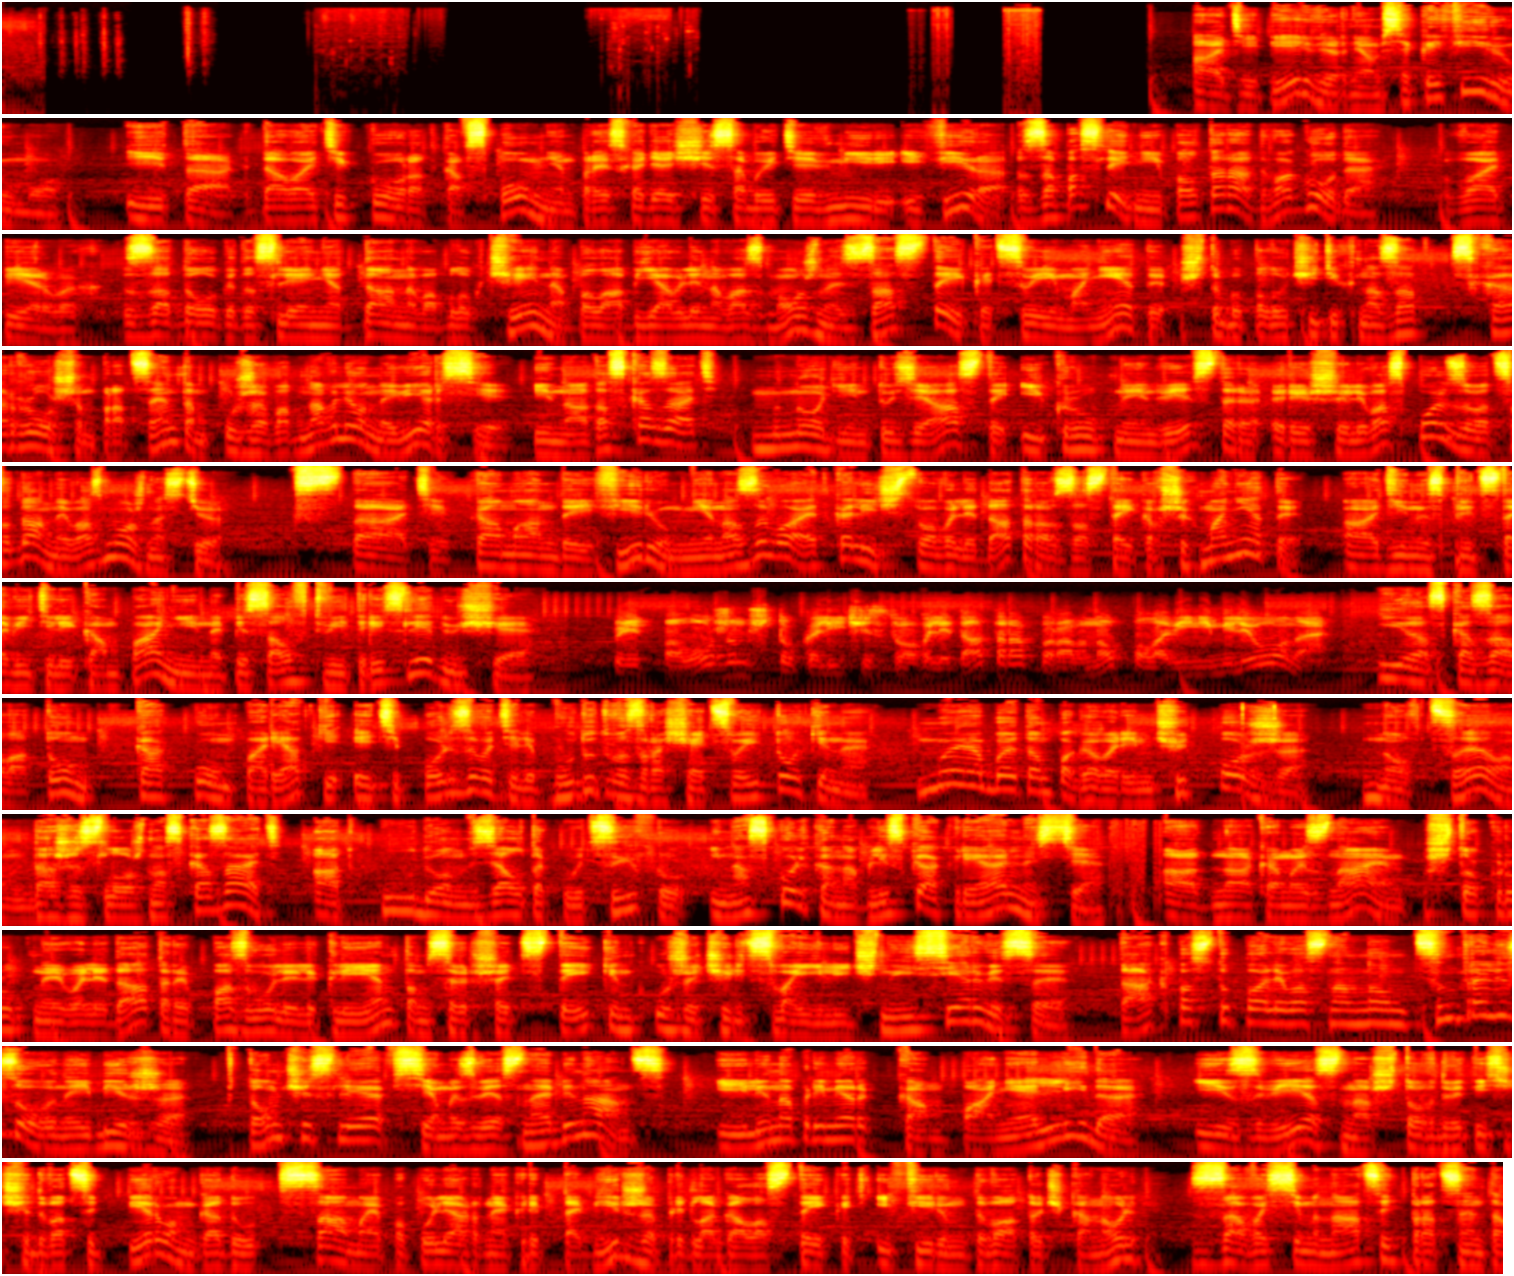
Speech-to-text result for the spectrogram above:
А теперь вернемся к эфириуму. Итак, давайте коротко вспомним происходящие события в мире эфира за последние полтора-два года. Во-первых, задолго до слияния данного блокчейна была объявлена возможность застейкать свои монеты, чтобы получить их назад с хорошим процентом уже в обновленной версии. И надо сказать, многие энтузиасты и крупные инвесторы решили воспользоваться данной возможностью. Кстати, команда Ethereum не называет количество валидаторов, застейкавших монеты. Один из представителей компании написал в Твиттере следующее. Предположим, что количество валидаторов равно половине миллиона. И рассказал о том, в каком порядке эти пользователи будут возвращать свои токены. Мы об этом поговорим чуть позже. Но в целом даже сложно сказать, откуда он взял такую цифру и насколько она близка к реальности. Однако мы знаем, что крупные валидаторы позволили клиентам совершать стейкинг уже через свои личные сервисы. Так поступали в основном централизованные биржи, в том числе всем известная Binance или, например, компания Lida. Известно, что в 2021 году самая популярная криптобиржа предлагала стейкать Ethereum 2.0 за 18%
